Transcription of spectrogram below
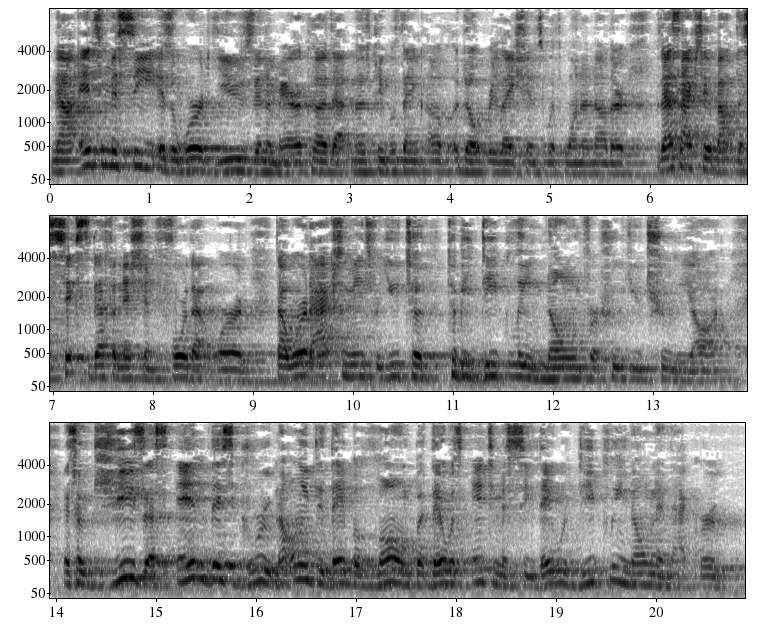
Now, intimacy is a word used in America that most people think of adult relations with one another. But that's actually about the sixth definition for that word. That word actually means for you to, to be deeply known for who you truly are. And so Jesus in this group, not only did they belong, but there was intimacy. They were deeply known in that group.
